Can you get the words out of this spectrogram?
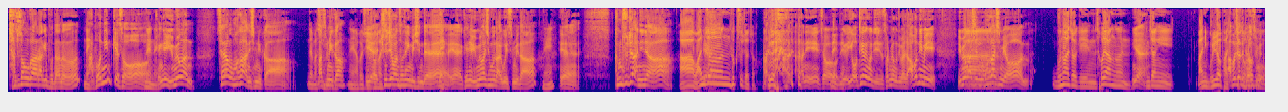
자수성가라기보다는 네. 아버님께서 네네. 굉장히 유명한 서양 화가 아니십니까? 네, 맞습니다. 맞습니까? 네, 아버지. 예, 주재환 선생님이신데 네. 예, 굉장히 유명하신 분 알고 있습니다. 네. 예. 금수저 아니냐? 아, 완전 흑수저죠. 그 아, 니저 네네. 이게 어떻게 된 건지 좀 설명 좀 해서 아버님이 유명하신 아. 화가시면 문화적인 소양은 예. 굉장히 많이 물려받기도 아버지한테. 배웠습니까?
